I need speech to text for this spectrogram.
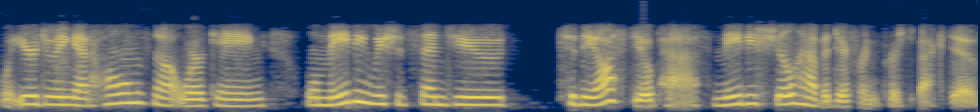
what you're doing at home is not working. Well, maybe we should send you to the osteopath. Maybe she'll have a different perspective.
